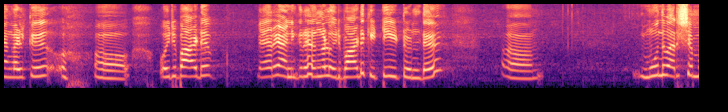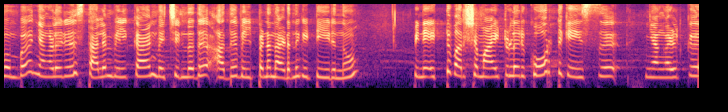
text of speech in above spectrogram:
ഞങ്ങൾക്ക് ഒരുപാട് വേറെ അനുഗ്രഹങ്ങൾ ഒരുപാട് കിട്ടിയിട്ടുണ്ട്. മൂന്ന് വർഷം മുമ്പ് ഞങ്ങളൊരു സ്ഥലം വിൽക്കാൻ വെച്ചിരുന്നത് അത് വിൽപ്പന നടന്ന് കിട്ടിയിരുന്നു. പിന്നെ എട്ട് വർഷമായിട്ടുള്ളൊരു കോർട്ട് കേസ് ഞങ്ങൾക്ക്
